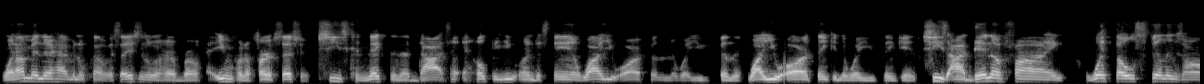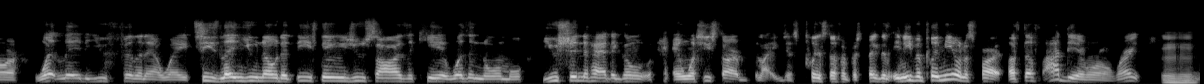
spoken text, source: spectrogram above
when I'm in there having them conversations with her, bro, even from the first session, she's connecting the dots, helping you understand why you are feeling the way you feeling, why you are thinking the way you're thinking. She's identifying what those feelings are, what led to you feeling that way. She's letting you know that these things you saw as a kid wasn't normal. You shouldn't have had to go. And when she started like just putting stuff in perspective and even put me on the spot of stuff I did wrong, right? Mm-hmm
